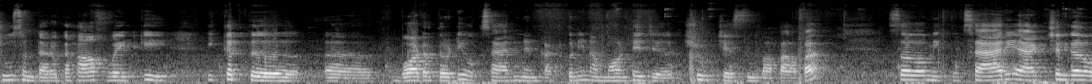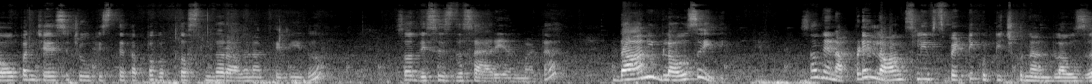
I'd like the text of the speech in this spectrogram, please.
చూసుంటారు. ఒక హాఫ్ వైట్కి ఇక్కత్ బార్డర్ తోటి ఒక శారీ నేను కట్టుకొని నా మాంటేజ్ షూట్ చేస్తుంది మా పాప. సో మీకు శారీ యాక్చువల్గా ఓపెన్ చేసి చూపిస్తే తప్ప గుర్తొస్తుందో రాదో నాకు తెలియదు so this is the sari అన్నమాట. దాని బ్లౌజ్ ఇది. సో నేను అప్పుడే లాంగ్ స్లీవ్స్ పెట్టి కుట్టించుకున్నాను బ్లౌజ్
